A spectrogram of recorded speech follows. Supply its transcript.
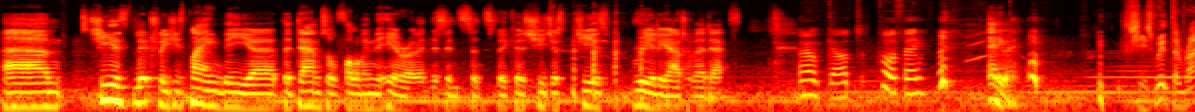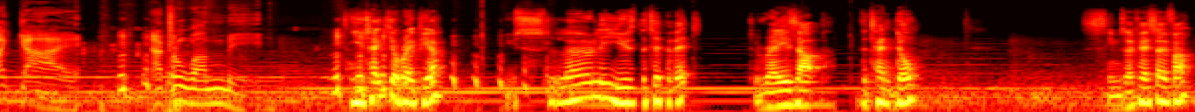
Um, she is literally she's playing the uh, the damsel following the hero in this instance because she just she is really out of her depth. Oh God, poor thing. Anyway, She's with the right guy. Natural one, me. you take your rapier. You slowly use the tip of it to raise up the tent door. Seems okay so far.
